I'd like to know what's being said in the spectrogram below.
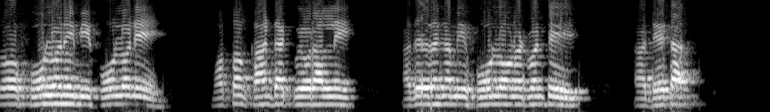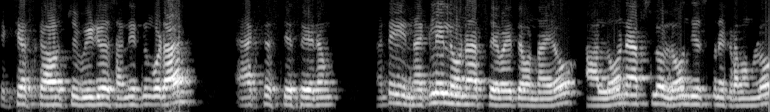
సో ఫోన్లోని మీ ఫోన్లోని మొత్తం కాంటాక్ట్ వివరాలని అదేవిధంగా మీ ఫోన్లో ఉన్నటువంటి ఆ డేటా పిక్చర్స్ కావచ్చు వీడియోస్ అన్నిటిని కూడా యాక్సెస్ చేసేయడం అంటే ఈ నకిలీ లోన్ యాప్స్ ఏవైతే ఉన్నాయో ఆ లోన్ యాప్స్లో లోన్ తీసుకునే క్రమంలో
